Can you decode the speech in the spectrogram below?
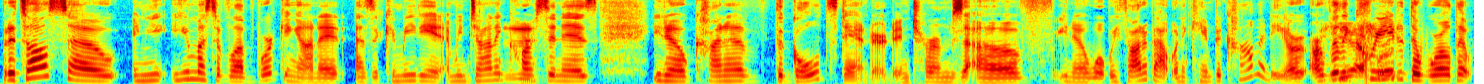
But it's also, and you, you must have loved working on it as a comedian. I mean, Johnny Mm. Carson is, you know, kind of the gold standard in terms of, you know, what we thought about when it came to comedy or, or really Yeah, created the world that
